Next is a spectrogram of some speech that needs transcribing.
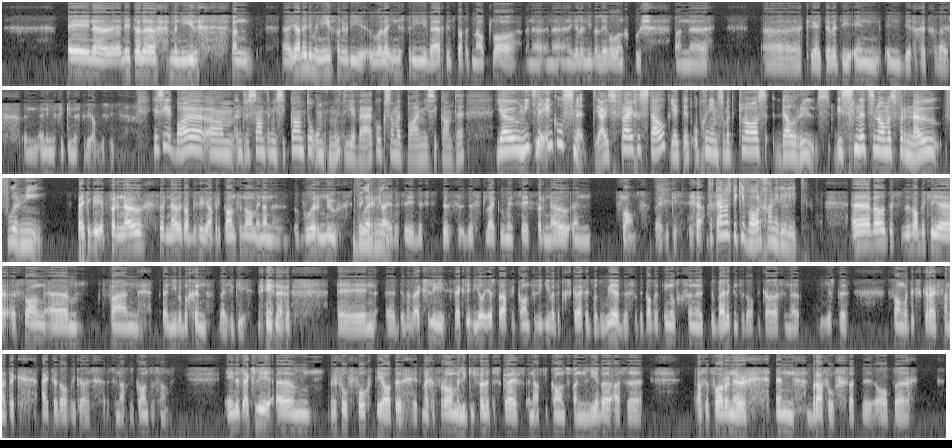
en uh, net hulle manier van uh, ja net die manier van hoe die hoe hulle industrie hier werk en staf het my al klaar in 'n in 'n in 'n hele nuwe level ingepush van uh uh creativity en en besigheid gewys in in die musiekindustrie obviously. Jy sien dit baie um interessante musikante ontmoet. Jy werk ook saam met baie musikante. Jou nuutste ja. enkelsnit, hy's vrygestel. Jy het dit opgeneem saam met Klaas Delroos. Die snit se naam is vir nou voor nu. Basically vir nou vir nou is obviously die Afrikaanse naam en dan. Voor nu. Dis dis dis dis like hoe mense sê vir nou in Vlaams basically. Ja. Yeah. Vertel ons bietjie waar gaan hierdie lied? Uh wel dis dis obviously 'n song ehm um, van 'n nuwe begin basically. you know. En uh, dit was actually it's actually die heel eerste Afrikaanse liedjie wat ek geskryf het wat weird is wat ek altyd Engels gesing het terwyl ek in Suid-Afrika was en nou die eerste song wat ek skryf vandat ek uit Suid-Afrika is is 'n Afrikaanse song. En dit is actually ehm um, Brussel Volksteater het my gevra om 'n liedjie vir hulle te skryf in Afrikaans van lewe as 'n as 'n foreigner in Brussels wat uh, op 'n uh,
